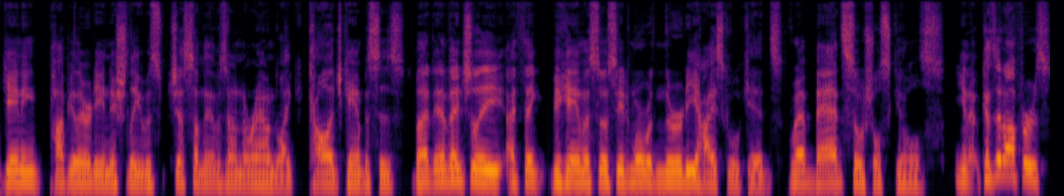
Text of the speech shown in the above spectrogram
gaining popularity initially, it was just something that was done around like college campuses, but eventually I think became associated more with nerdy high school kids who have bad social skills, you know, because it offers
